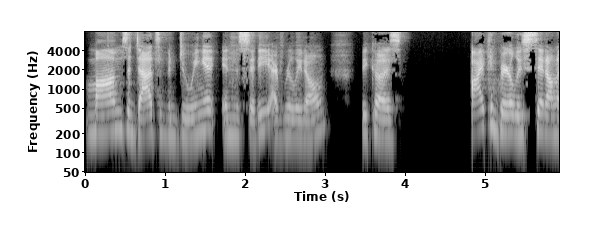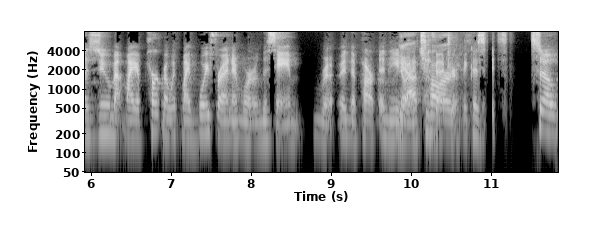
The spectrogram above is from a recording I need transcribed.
moms and dads have been doing it in the city. I really don't because I can barely sit on a Zoom at my apartment with my boyfriend and we're in the same room in the part in the you know yeah, two hard. bedroom because it's so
